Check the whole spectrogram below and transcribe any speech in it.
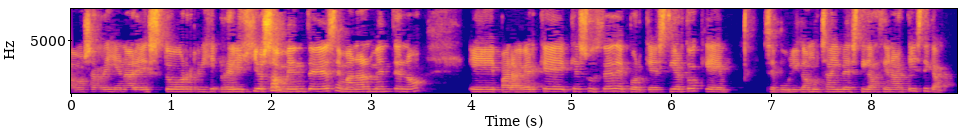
vamos a rellenar esto religiosamente, semanalmente, ¿no? Eh, para ver qué, sucede, porque es cierto que se publica mucha investigación artística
